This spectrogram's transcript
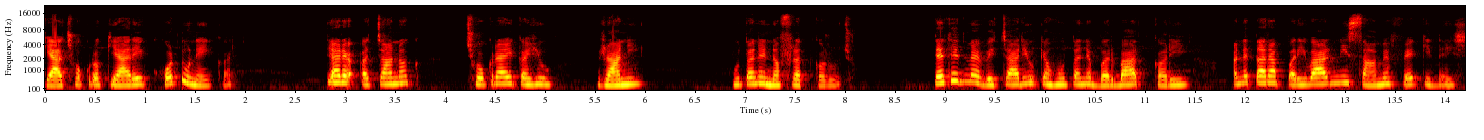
કે આ છોકરો ક્યારેય ખોટું નહીં કરે. ત્યારે અચાનક છોકરાએ કહ્યું, રાની, હું તને નફરત કરું છું. તેથી જ મેં વિચાર્યું કે હું તને બરબાદ કરી અને તારા પરિવારની સામે ફેંકી દઈશ.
